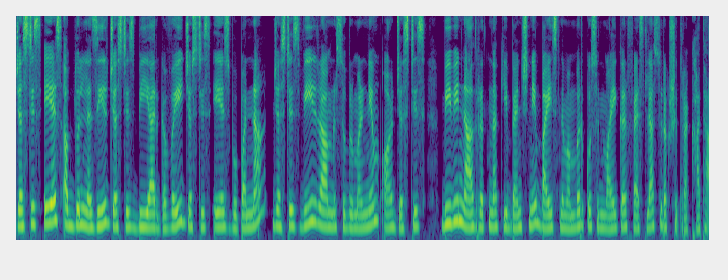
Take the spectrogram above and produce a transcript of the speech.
Justice A S Abdul Nazeer, justice B R Gavai, justice A S Bopanna, justice V Rama Subramanian और जस्टिस बी वी नागरत्ना की बेंच ने 22 नवंबर को सुनवाई कर फैसला सुरक्षित रखा था।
